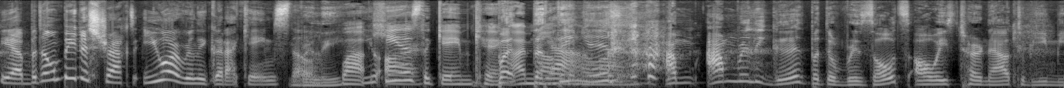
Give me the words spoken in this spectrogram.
Yeah, but don't be distracted. You are really good at games, though. Really? Wow, You he are. is the game king. But I'm the not. thing gonna is. I'm I'm really good, but the results always turn out to be me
